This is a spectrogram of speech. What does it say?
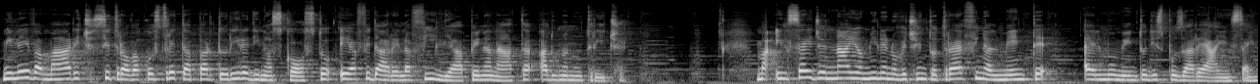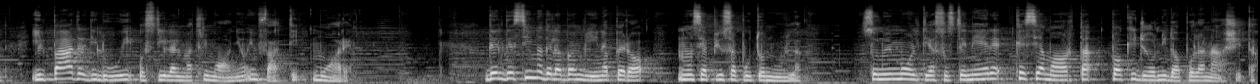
Mileva Maric si trova costretta a partorire di nascosto e affidare la figlia appena nata ad una nutrice. Ma il 6 gennaio 1903 finalmente è il momento di sposare Einstein. Il padre di lui, ostile al matrimonio, infatti muore. Del destino della bambina però non si è più saputo nulla. Sono in molti a sostenere che sia morta pochi giorni dopo la nascita.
